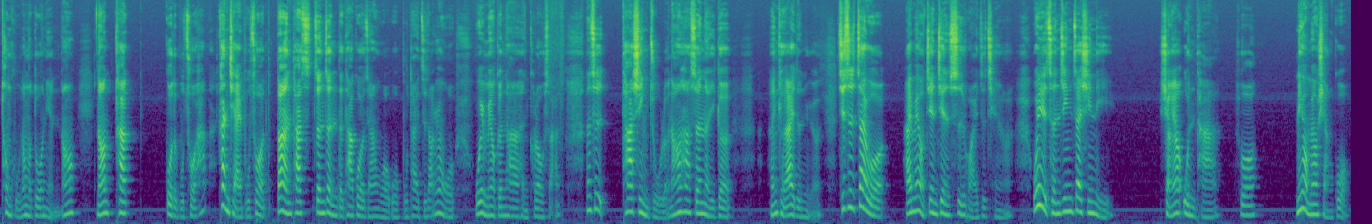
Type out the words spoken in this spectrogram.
痛苦那么多年，然后然后他过得不错，他看起来不错，当然他是真正的他过得怎样，我我不太知道，因为我我也没有跟他很 close 啊，但是他信主了，然后他生了一个很可爱的女儿，其实在我。还没有渐渐释怀之前啊，我也曾经在心里想要问他说：“你有没有想过，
